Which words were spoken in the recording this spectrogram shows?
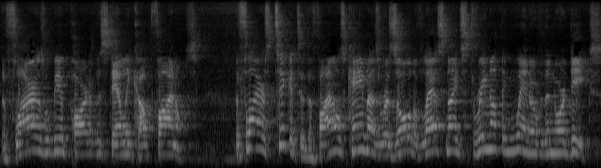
the Flyers will be a part of the Stanley Cup Finals. The Flyers' ticket to the finals came as a result of last night's 3 0 win over the Nordiques.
